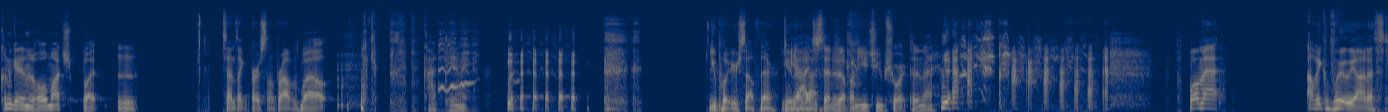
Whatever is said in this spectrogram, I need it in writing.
couldn't get into the hole much, but Sounds like a personal problem. well, god damn it. you put yourself there. You know yeah, I that. just ended up on a YouTube short, didn't I? well, Matt, I'll be completely honest.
